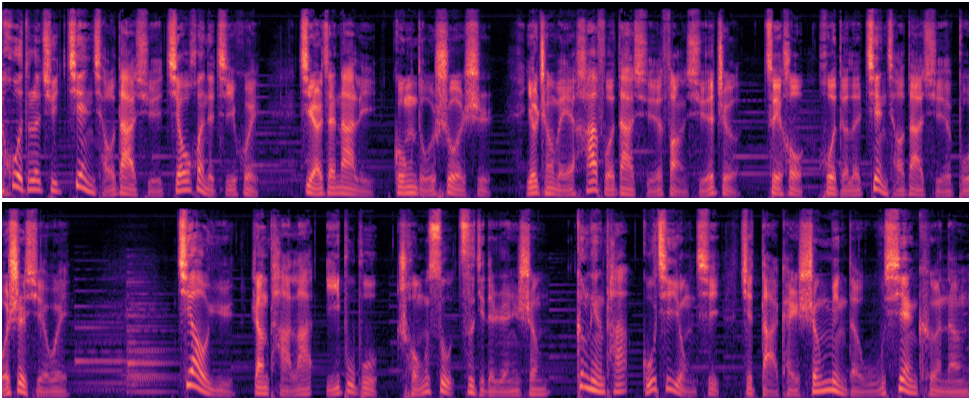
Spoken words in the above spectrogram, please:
获得了去剑桥大学交换的机会，继而在那里攻读硕士，又成为哈佛大学访学者，最后获得了剑桥大学博士学位。教育让塔拉一步步重塑自己的人生，更令他鼓起勇气去打开生命的无限可能。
